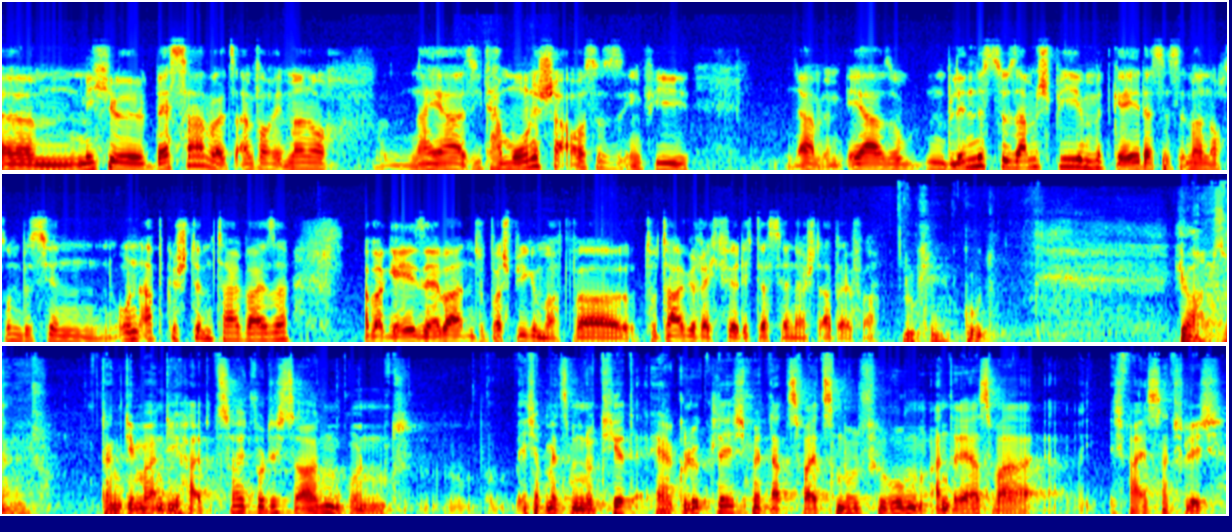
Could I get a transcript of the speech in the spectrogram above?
ähm, Michel besser, weil es einfach immer noch, naja, sieht harmonischer aus. Es ist irgendwie ja, eher so ein blindes Zusammenspiel mit Gay, das ist immer noch so ein bisschen unabgestimmt teilweise. Aber Gay selber hat ein super Spiel gemacht, war total gerechtfertigt, dass er in der Startelf war. Okay, gut. Ja, dann, dann, gehen wir in die Halbzeit, würde ich sagen. Und ich habe mir jetzt notiert, eher glücklich mit einer 2-0-Führung. Andreas war, ich weiß natürlich,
